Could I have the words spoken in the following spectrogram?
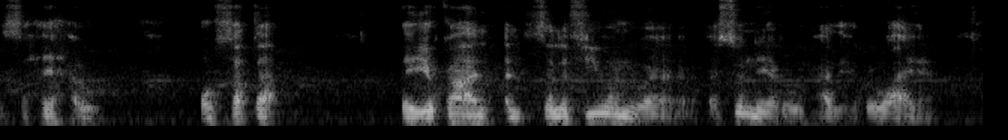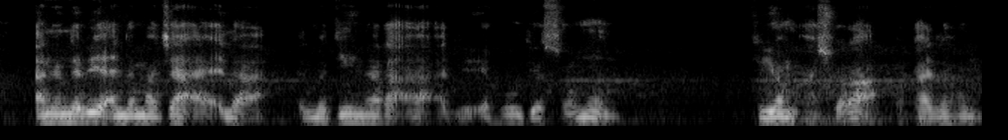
صحيح أو أو خطأ يقال السلفيون والسنة يروون هذه الرواية. أن النبي عندما جاء إلى المدينة رأى اليهود يصومون في يوم عاشوراء فقال لهم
